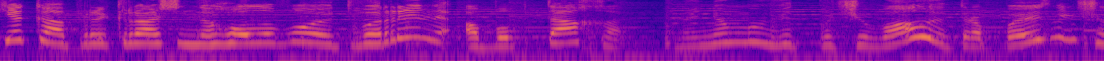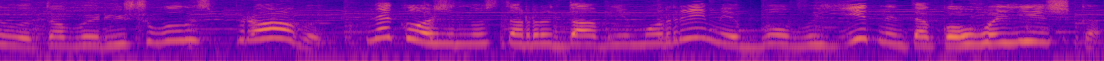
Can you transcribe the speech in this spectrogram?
яка прикрашена головою тварини або птаха. На ньому відпочивали, трапезничали та вирішували справи. Не кожен у стародавньому Римі був гідний такого ліжка.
